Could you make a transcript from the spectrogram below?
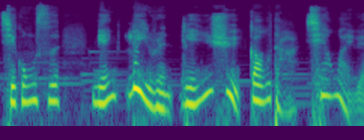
其公司年利润连续高达千万元。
